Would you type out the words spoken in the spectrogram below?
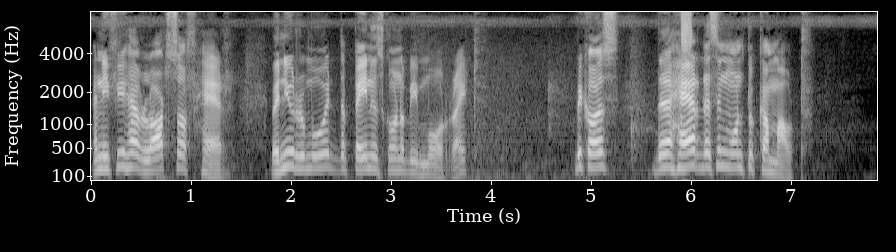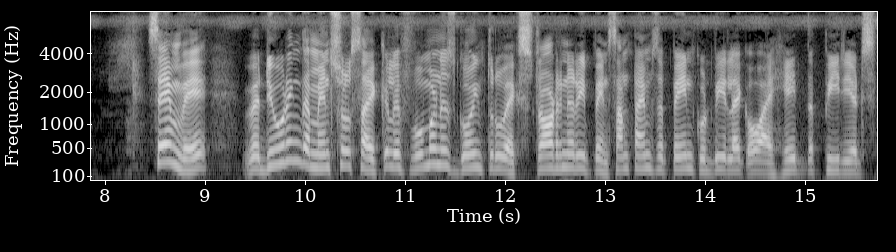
and if you have lots of hair, when you remove it, the pain is going to be more, right? Because the hair doesn't want to come out. Same way, where during the menstrual cycle, if woman is going through extraordinary pain, sometimes the pain could be like, oh, I hate the periods.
